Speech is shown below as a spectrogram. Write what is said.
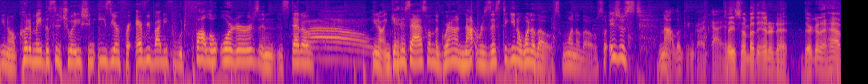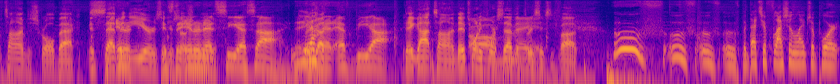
You know, could have made the situation easier for everybody if he would follow orders and instead of, you know, and get his ass on the ground, not resisting. You know, one of those. One of those. So it's just not looking good, guys. Tell you something about the internet. They're going to have time to scroll back It's seven inter- years in It's your the social internet media. CSI, the Yeah. internet FBI. They got time. They're 24 7, 365. Oof, oof, oof, oof. But that's your flashing lights report.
